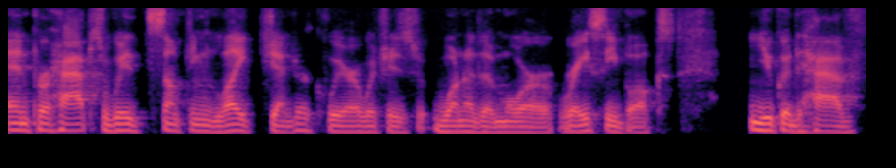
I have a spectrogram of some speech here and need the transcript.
And perhaps with something like Gender Queer, which is one of the more racy books, you could have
